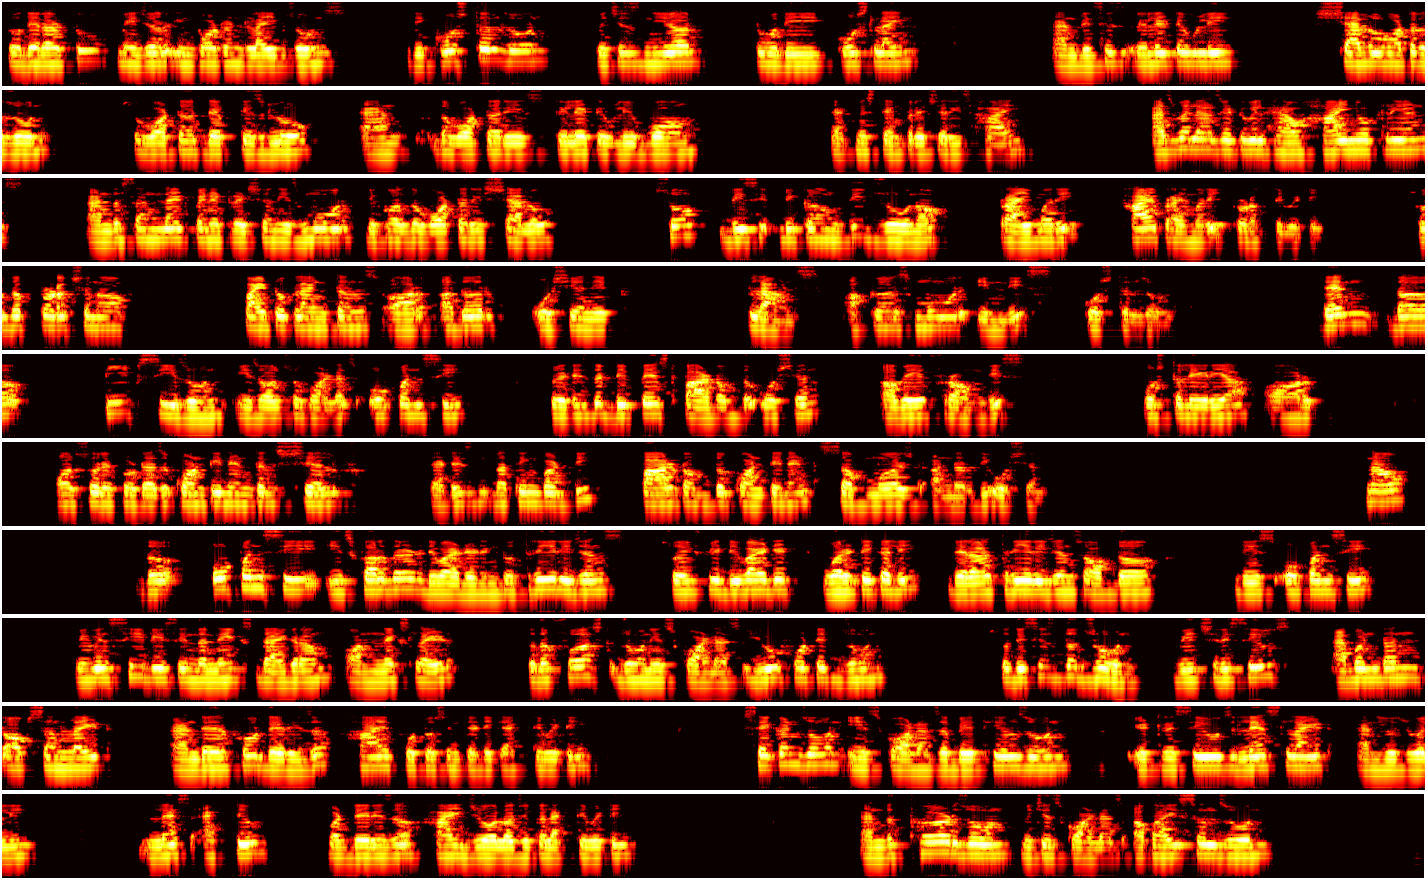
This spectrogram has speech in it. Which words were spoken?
So there are two major important life zones. The coastal zone which is near to the coastline and this is relatively shallow water zone. So water depth is low and the water is relatively warm that means temperature is high. As well as it will have high nutrients and the sunlight penetration is more because the water is shallow. So this becomes the zone of primary high primary productivity. So the production of phytoplanktons or other oceanic plants occurs more in this coastal zone. Then the deep sea zone is also called as open sea. So it is the deepest part of the ocean away from this coastal area or also referred as a continental shelf. That is nothing but the part of the continent submerged under the ocean. Now the open sea is further divided into three regions. So if we divide it vertically there are three regions of the this open sea. We will see this in the next diagram on next slide. So the first zone is called as euphotic zone. So this is the zone which receives abundant of sunlight and therefore there is a high photosynthetic activity. Second zone is called as a bathyal zone. It receives less light and usually less active but there is a high geological activity. And the third zone which is called as abyssal zone.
